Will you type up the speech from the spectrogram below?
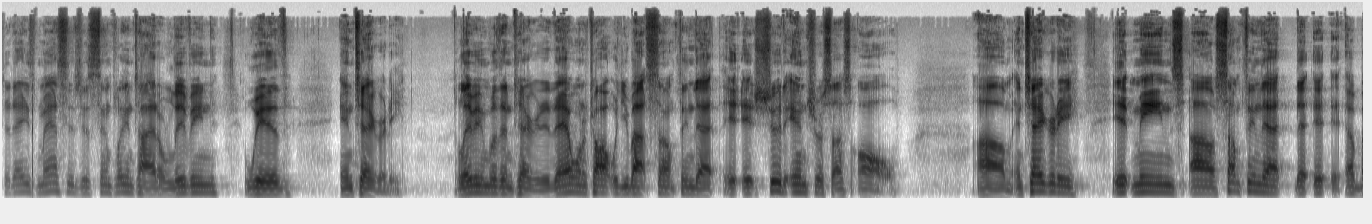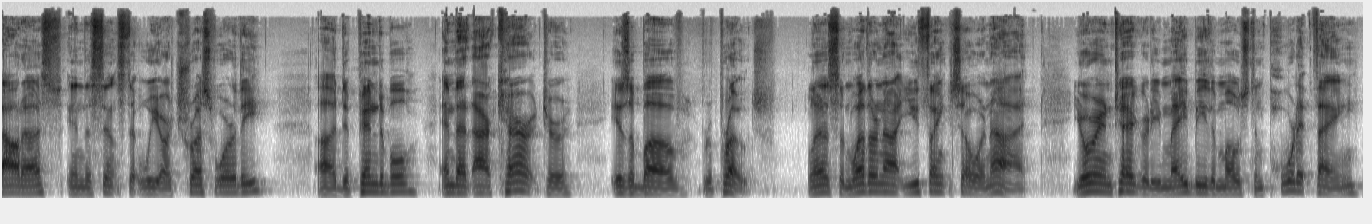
Today's message is simply entitled Living with Integrity. Living with Integrity. Today I want to talk with you about something that it, it should interest us all. Um, integrity, it means uh, something that, that it, about us in the sense that we are trustworthy, uh, dependable, and that our character is above reproach. Listen, whether or not you think so or not, your integrity may be the most important thing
